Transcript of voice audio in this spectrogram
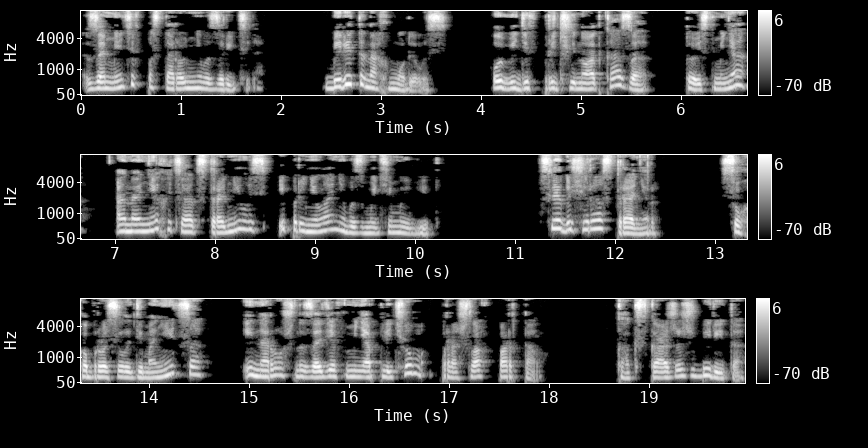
заметив постороннего зрителя. Берита нахмурилась. Увидев причину отказа, то есть меня, она нехотя отстранилась и приняла невозмутимый вид. «В следующий раз, тренер!» — сухо бросила демоница и, нарочно задев меня плечом, прошла в портал. «Как скажешь, Берита,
